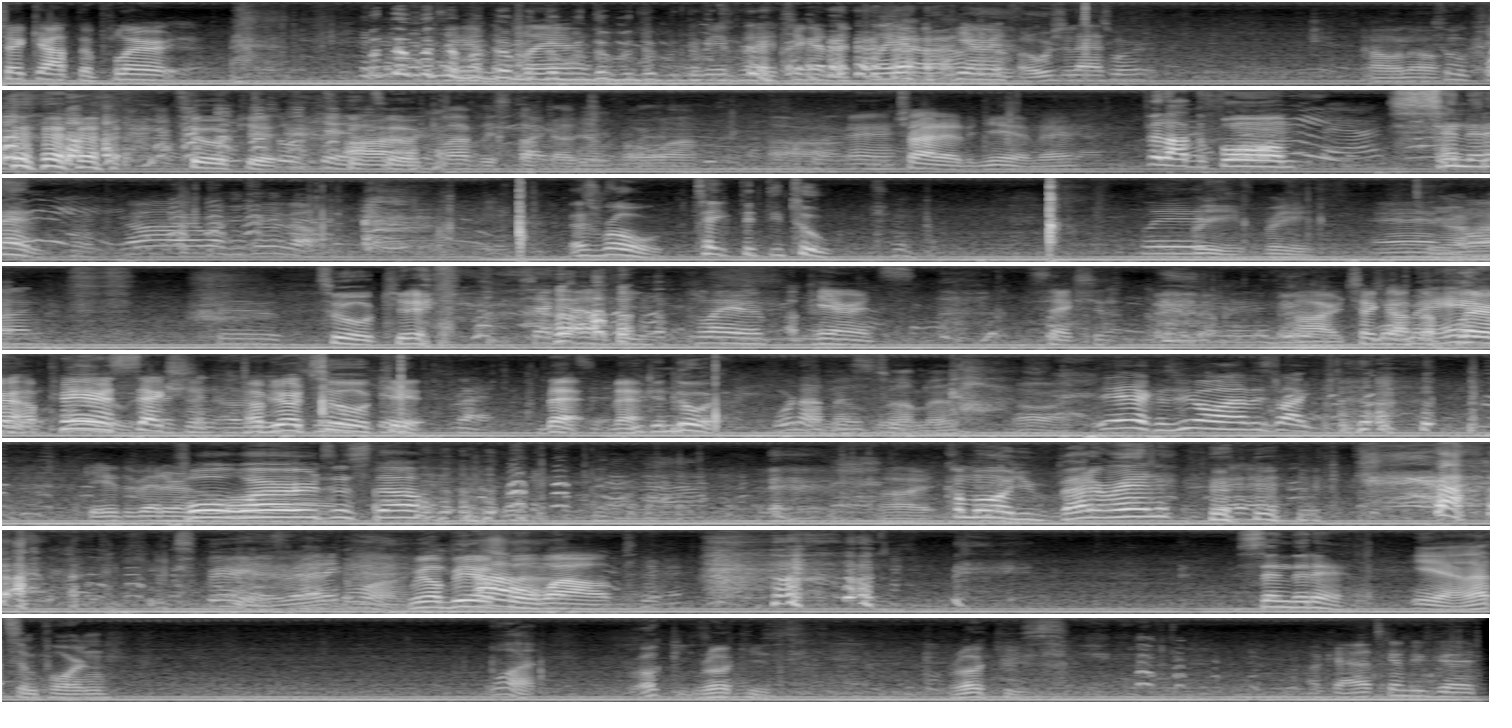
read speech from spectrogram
check out the player. Check out the player. Check out the player appearance. Oh, what's your last word? I don't know. Toolkit. Toolkit. Toolkit. All right. Might be stuck out here for a while. Man, try that again, man. Fill out the form. Send it in. No, that wasn't good enough. Let's roll. Take 52. Please. Breathe, breathe. And You're all right. one, two. Toolkit. Check out the player appearance section. All right, check out the man, player appearance section of your toolkit. Right. Bet, You can do it. We're not Messing up, man. All right. Yeah, because you don't have these like Gave the veteran. full words and stuff. All right. Come on, you veteran. Okay, Experience, ready? Come on. We're gonna be here for a Ah. while. Send it in. Yeah, that's important. What? Rookie. Rookies. Rookies. Okay, that's gonna be good.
